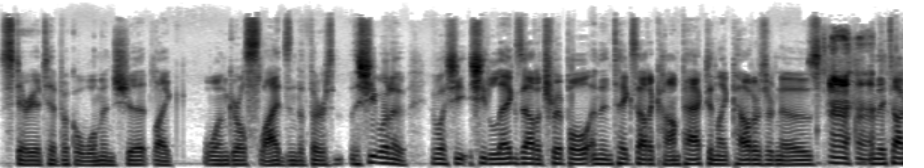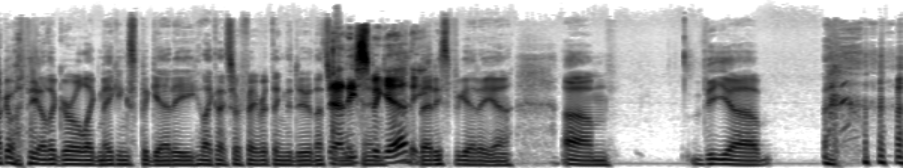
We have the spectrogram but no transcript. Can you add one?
stereotypical woman shit. Like one girl slides into thirst. She want to well she she legs out a triple and then takes out a compact and like powders her nose. and they talk about the other girl like making spaghetti. Like that's her favorite thing to do. That's Betty. Spaghetti. Betty spaghetti. Yeah. Um, the uh,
